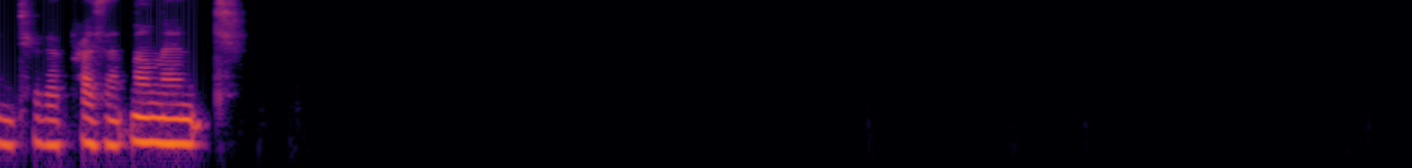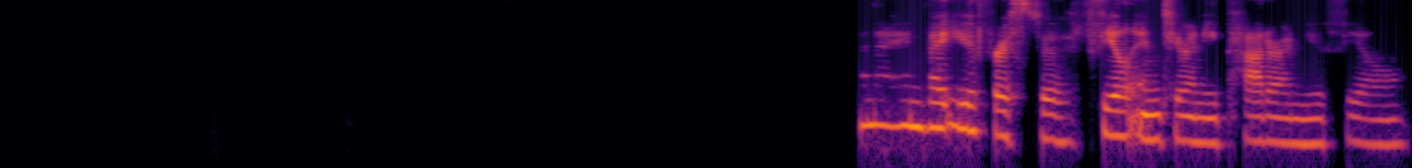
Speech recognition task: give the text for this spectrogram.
into the present moment. And I invite you first to feel into any pattern you feel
